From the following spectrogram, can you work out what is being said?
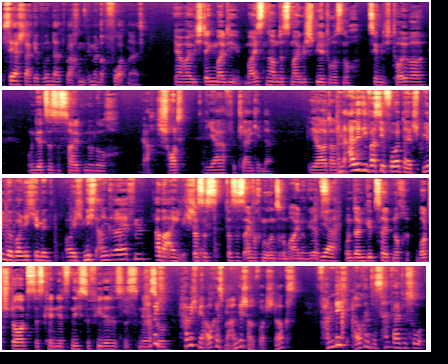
sehr stark gewundert, warum immer noch Fortnite. Ja, weil ich denke mal, die meisten haben das mal gespielt, wo es noch ziemlich toll war. Und jetzt ist es halt nur noch, ja, Schrott. Ja, für Kleinkinder. Ja, dann. An alle, die was hier Fortnite spielen, wir wollen nicht hier mit euch nicht angreifen, aber eigentlich schon. Das ist, das ist einfach nur unsere Meinung jetzt. Ja. Und dann gibt es halt noch Watch Dogs, das kennen jetzt nicht so viele, das ist mehr hab so. Habe ich mir auch erstmal angeschaut, Watch Dogs. Fand ich auch interessant, weil du so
